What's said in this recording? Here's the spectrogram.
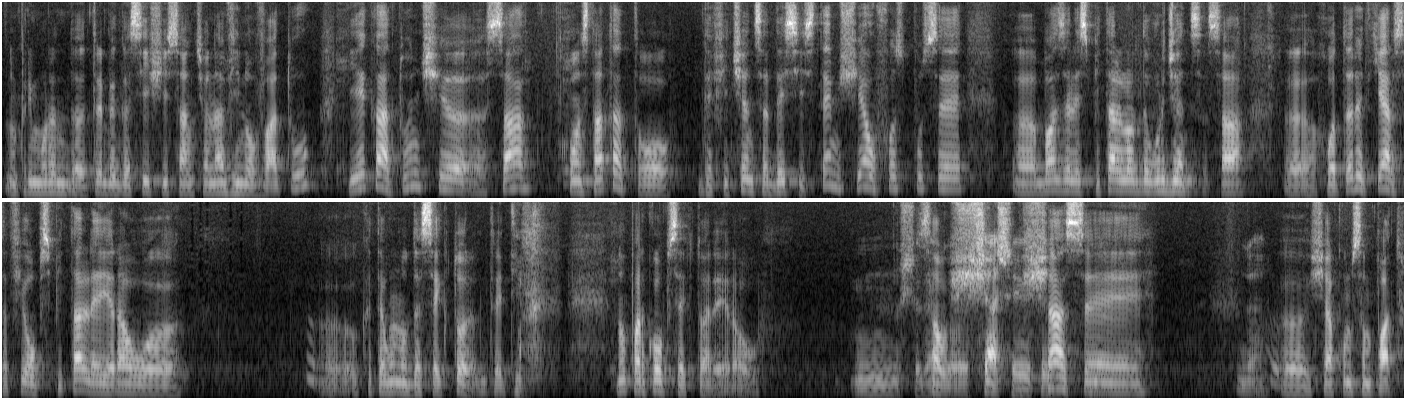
în primul rând trebuie găsit și sancționat vinovatul, e că atunci s-a constatat o deficiență de sistem și au fost puse bazele spitalelor de urgență. S-a hotărât chiar să fie 8 spitale, erau Uh, câte unul de sector între timp. Nu, parcă 8 sectoare erau. Nu știu sau dacă 6. 6 da. Uh, și acum sunt 4.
